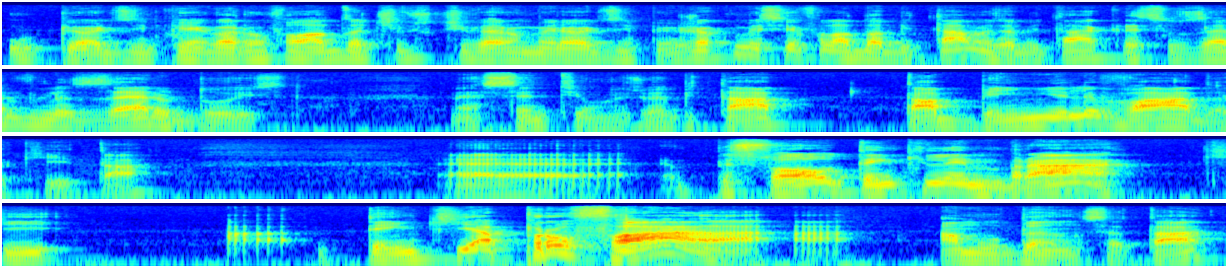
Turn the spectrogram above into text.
o pior desempenho. Agora vamos falar dos ativos que tiveram o melhor desempenho. Eu já comecei a falar do Habitat, mas o Habitat cresceu 0,02, né, 111. O Habitat está bem elevado aqui, tá? É, o pessoal tem que lembrar que a, tem que aprovar a, a, mudança, tá?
